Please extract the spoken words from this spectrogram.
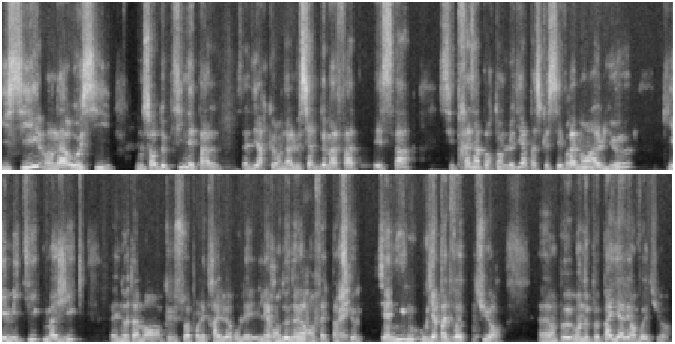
ici, on a aussi une sorte de petit Népal. C'est-à-dire qu'on a le cercle de Mafat. Et ça, c'est très important de le dire parce que c'est vraiment un lieu qui est mythique, magique, et notamment que ce soit pour les trailers ou les, randonneurs, en mhm. fait, parce que c'est une île où il n'y a pas de voiture. Euh, on, peut, on ne peut pas y aller en voiture.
